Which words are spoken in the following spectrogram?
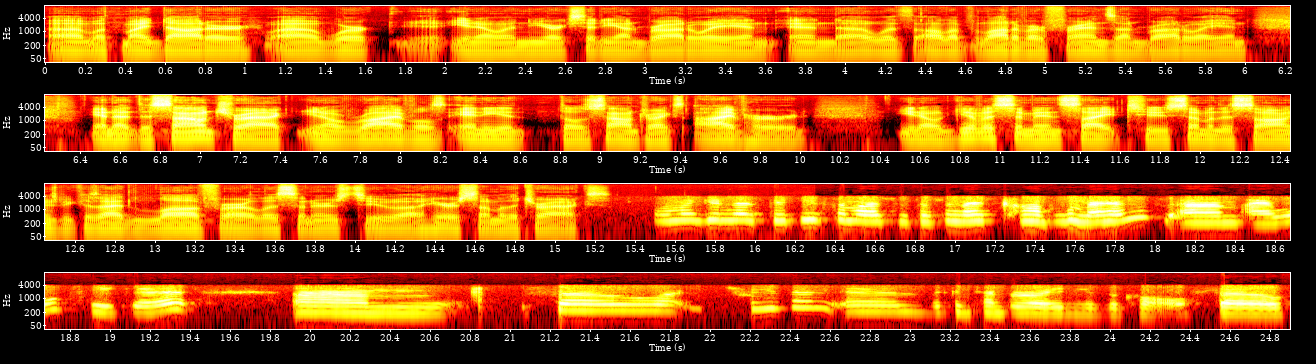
uh, with my daughter, uh, work you know in New York City on Broadway, and and uh, with all of, a lot of our friends on Broadway, and and the soundtrack, you know, rivals any of those soundtracks I've heard you know, give us some insight to some of the songs because I'd love for our listeners to uh, hear some of the tracks. Oh my goodness! Thank you so much for such a nice compliment. Um, I will take it. Um, so, Treeson is the contemporary musical. So,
